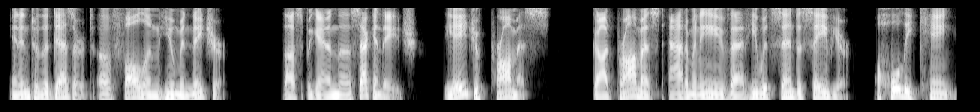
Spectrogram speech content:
and into the desert of fallen human nature. Thus began the second age, the age of promise. God promised Adam and Eve that he would send a Savior, a holy king,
